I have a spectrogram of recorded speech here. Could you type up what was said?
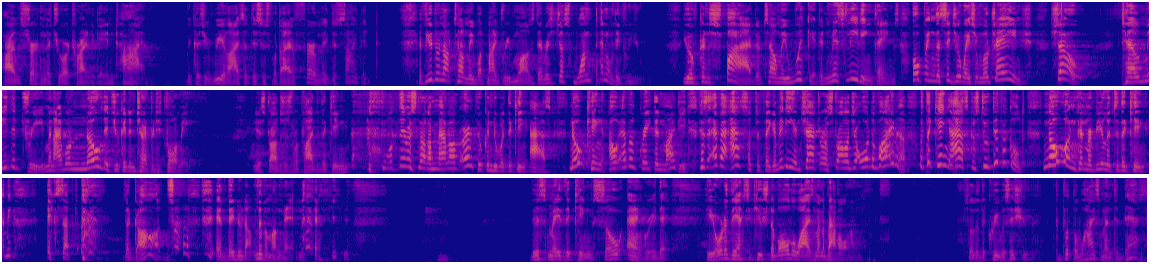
I am certain that you are trying to gain time, because you realize that this is what I have firmly decided. If you do not tell me what my dream was, there is just one penalty for you. You have conspired to tell me wicked and misleading things, hoping the situation will change. So, tell me the dream, and I will know that you can interpret it for me. The astrologers replied to the king, Well, there is not a man on earth who can do what the king asked. No king, however great and mighty, has ever asked such a thing of any enchanter, astrologer, or diviner. What the king asks is too difficult. No one can reveal it to the king. I mean, except the gods, and they do not live among men. this made the king so angry that he ordered the execution of all the wise men of Babylon. So the decree was issued put the wise men to death.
